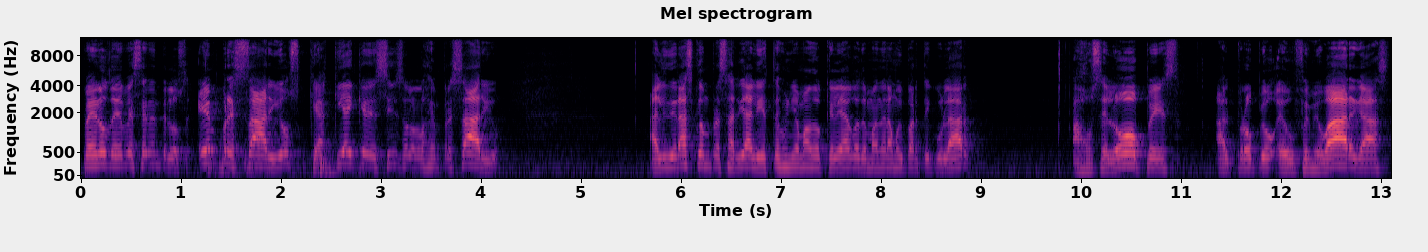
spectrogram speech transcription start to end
Pero debe ser entre los empresarios, que aquí hay que decírselo a los empresarios, al liderazgo empresarial, y este es un llamado que le hago de manera muy particular a José López, al propio Eufemio Vargas,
